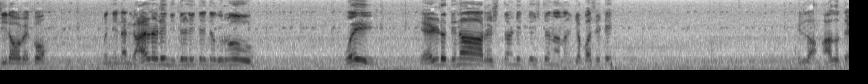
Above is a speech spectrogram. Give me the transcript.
ಸೀದಾ ಹೋಗ್ಬೇಕು. ಬನ್ನಿ, ನನಗೆ ಆಲ್ರೆಡಿ ನಿದ್ದೆ ಇಳಿತೈತೆ ಗುರು. ಒಯ್ ಎರಡು ದಿನ ರೆಸ್ಟ್ ತಗೊಂಡಿತ್ತು ಇಷ್ಟೇ ನನ್ನ ಕೆಪಾಸಿಟಿ ಇಲ್ಲ, ಆಗುತ್ತೆ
